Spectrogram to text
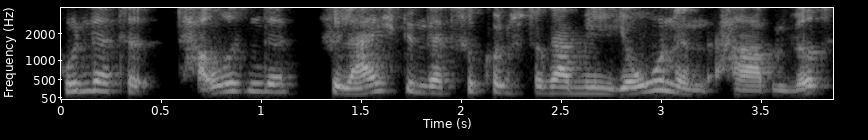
Hunderte, Tausende, vielleicht in der Zukunft sogar Millionen haben wird,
